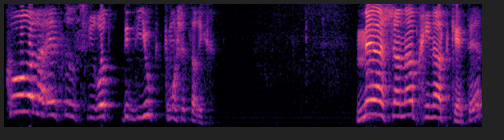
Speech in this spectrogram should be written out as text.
כל העשר ספירות בדיוק כמו שצריך. מאה שנה בחינת קטר,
